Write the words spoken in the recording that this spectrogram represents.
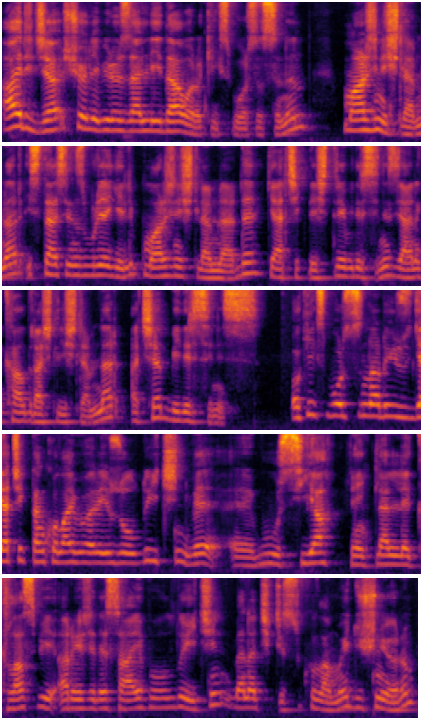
Ayrıca şöyle bir özelliği daha var OKEX borsasının. Marjin işlemler. İsterseniz buraya gelip marjin işlemlerde gerçekleştirebilirsiniz. Yani kaldıraçlı işlemler açabilirsiniz. OKEX borsasının arayüzü gerçekten kolay bir arayüz olduğu için ve e, bu siyah renklerle klas bir arayüze de sahip olduğu için ben açıkçası kullanmayı düşünüyorum.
